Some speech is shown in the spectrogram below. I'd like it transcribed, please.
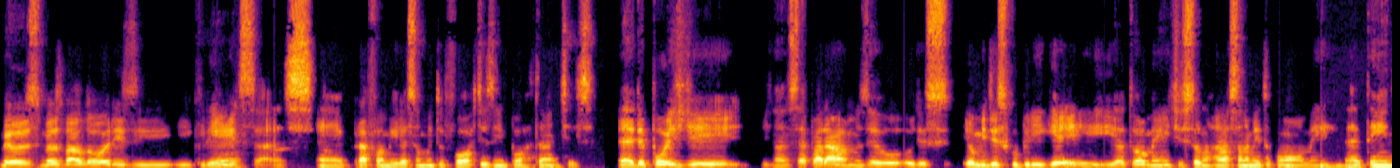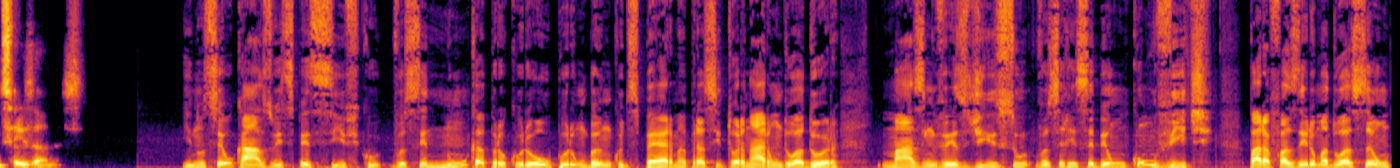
Meus, meus valores e, e crenças é, para a família são muito fortes e importantes. É, depois de, de nós nos separarmos, eu, eu, eu, me descobri gay e atualmente estou num relacionamento com um homem, né, tem seis anos. E no seu caso específico, você nunca procurou por um banco de esperma para se tornar um doador, mas em vez disso, você recebeu um convite para fazer uma doação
